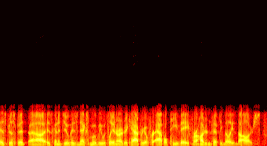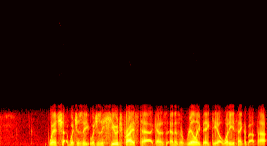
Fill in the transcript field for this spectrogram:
has just been uh, is going to do his next movie with Leonardo DiCaprio for Apple TV for 150 million dollars, which which is a, which is a huge price tag and is, and is a really big deal. What do you think about that?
